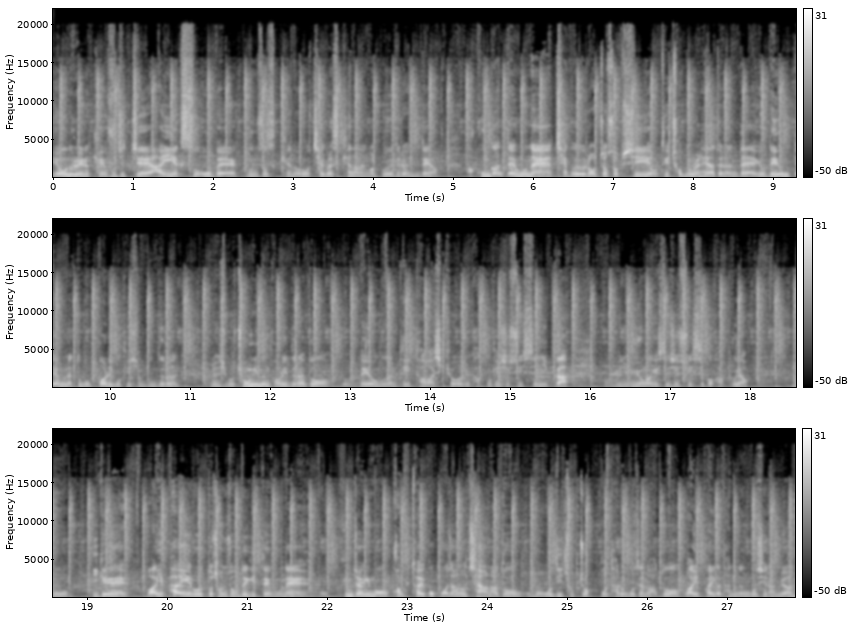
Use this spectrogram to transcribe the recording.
예, 오늘 이렇게 후지츠의 IX500 문서 스캐너로 책을 스캔하는 걸 보여드렸는데요. 아, 공간 때문에 책을 어쩔 수 없이 어떻게 처분을 해야 되는데 이 내용 때문에 또 못 버리고 계신 분들은 이런 식으로 종이는 버리더라도 요 내용은 데이터화 시켜가지고 갖고 계실 수 있으니까 어, 유용하게 쓰실 수 있을 것 같고요. 뭐 이게 와이파이로 또 전송되기 때문에 어, 굉장히 뭐 컴퓨터에 꼭 꽂아놓지 않아도 뭐 어디 저쪽 뭐 다른 곳에 놔도 와이파이가 닿는 곳이라면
